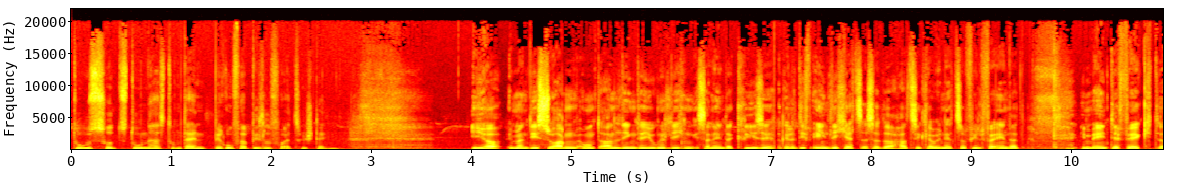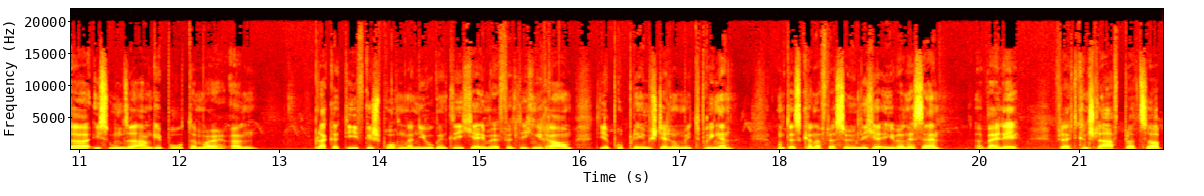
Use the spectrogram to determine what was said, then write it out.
du so zu tun hast, um deinen Beruf ein bisschen vorzustellen? Ja, ich meine, die Sorgen und Anliegen der Jugendlichen sind in der Krise relativ ähnlich jetzt. Also da hat sich, glaube ich, nicht so viel verändert. Im Endeffekt äh, ist unser Angebot einmal an plakativ gesprochen an Jugendliche im öffentlichen Raum, die eine Problemstellung mitbringen. Und das kann auf persönlicher Ebene sein weil ich vielleicht keinen Schlafplatz habe,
